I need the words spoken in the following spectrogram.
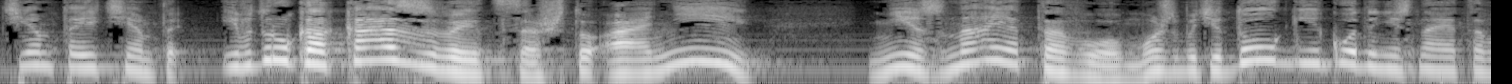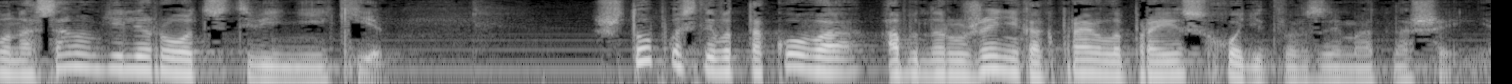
тем-то и тем-то. И вдруг оказывается, что они, не зная того, может быть, и долгие годы не зная того, на самом деле родственники. Что после вот такого обнаружения, как правило, происходит во взаимоотношениях?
